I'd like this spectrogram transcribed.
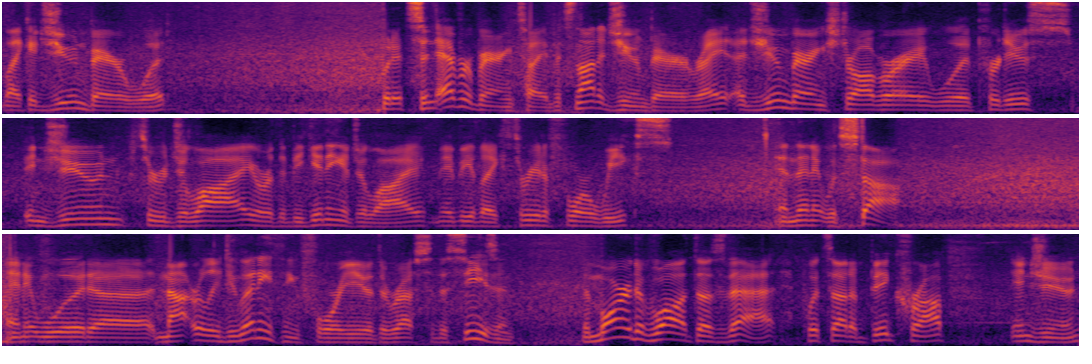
like a June bear would but it's an everbearing type. It's not a June bearer, right? A June bearing strawberry would produce in June through July or the beginning of July, maybe like three to four weeks, and then it would stop. And it would uh, not really do anything for you the rest of the season. The Mara des Bois does that, puts out a big crop in June,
